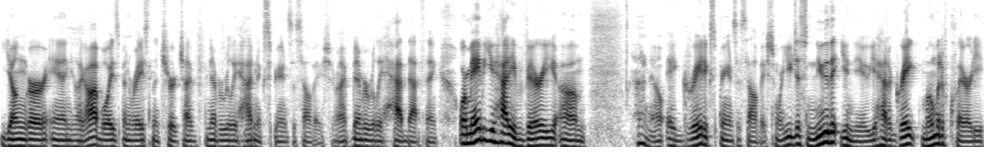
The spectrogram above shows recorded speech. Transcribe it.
younger and you're like, oh, I've always been raised in the church. I've never really had an experience of salvation. I've never really had that thing. Or maybe you had a very um, I don't know, a great experience of salvation where you just knew that you knew, you had a great moment of clarity,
